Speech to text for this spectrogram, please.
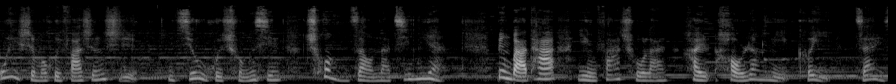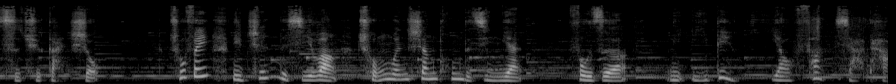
为什么会发生时，你就会重新创造那经验，并把它引发出来，还好让你可以再次去感受。除非你真的希望重温伤痛的经验，否则你一定要放下它。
